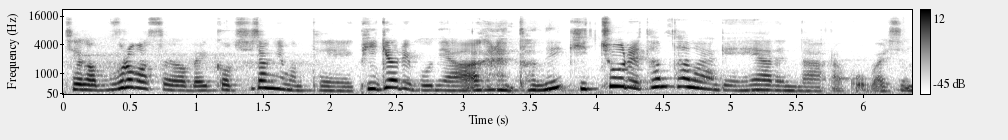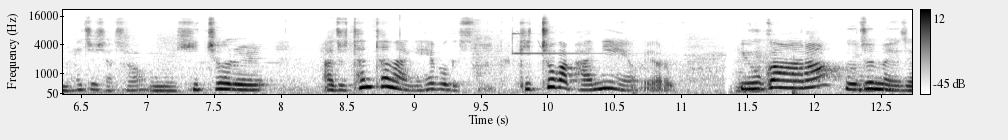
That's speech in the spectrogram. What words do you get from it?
제가 물어봤어요. 메이크업 시장님한테 비결이 뭐냐 그랬더니 기초를 탄탄하게 해야 된다라고 말씀을 해주셔서 오늘 기초를 아주 탄탄하게 해보겠습니다. 기초가 반이에요, 여러분. 요가랑 요즘에 이제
